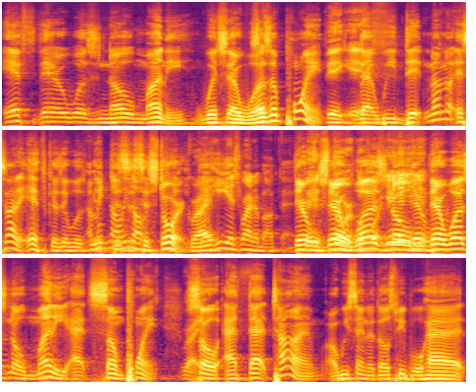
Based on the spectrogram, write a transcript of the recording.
if there was no money, which there was a point big if. that we did no no it's not an if because it was I mean, it- no, this no, is historic, he- right? He is right about that. there, The there was part. Yeah, no yeah, yeah. there was no money at some point. Right. So at that time, are we saying that those people had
